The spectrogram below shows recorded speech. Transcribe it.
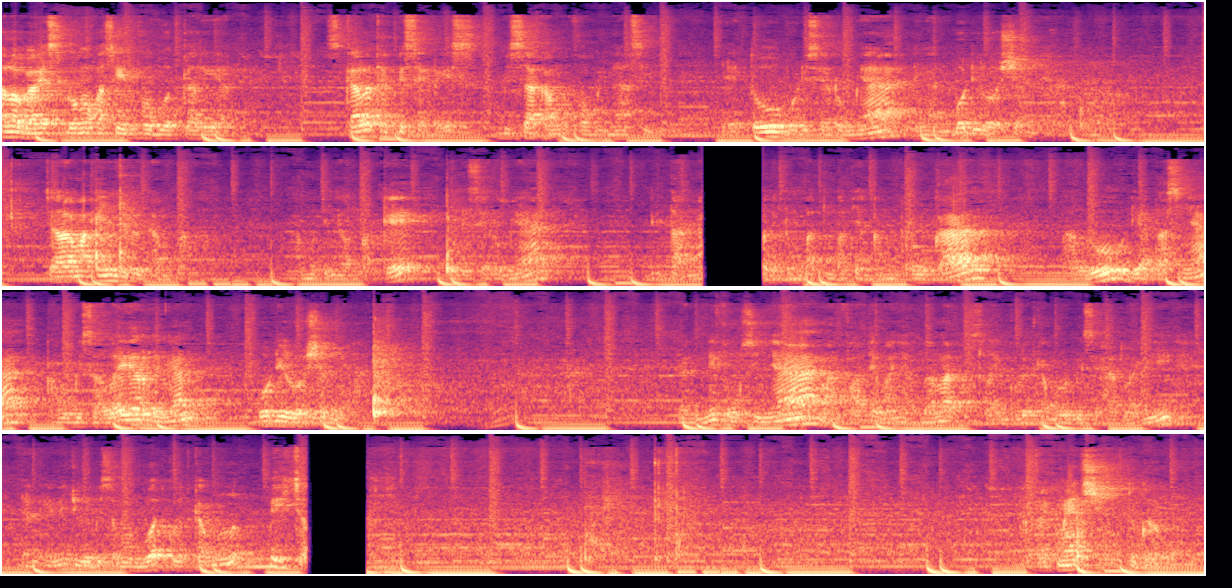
Halo guys, gue mau kasih info buat kalian. Scarlet Happy Series bisa kamu kombinasi, yaitu body serumnya dengan body lotionnya. Cara makainya juga gampang. Kamu tinggal pakai body serumnya di tangan di tempat-tempat yang kamu perlukan, lalu di atasnya kamu bisa layer dengan body lotionnya. Dan ini fungsinya manfaatnya banyak banget selain kulit kamu lebih sehat lagi dan ini juga bisa membuat kulit kamu lebih cerah. match to grow.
